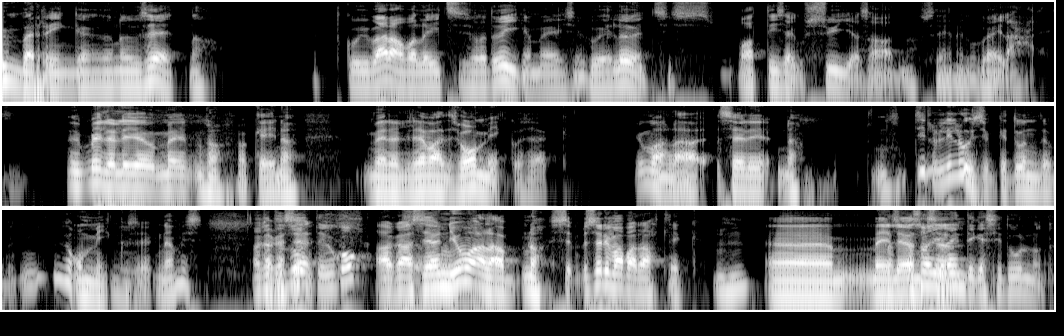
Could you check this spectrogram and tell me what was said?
ümberringi on nagu see, et noh, et kui värava lõid, siis oled õige mees ja kui ei löönud, siis vaata ise, kus süüa saad, noh, see nagu ka ei lähe meil oli ju, me noh, okei okay,, noh, meil oli Levadis hommikusöök. jumala, see oli noh, tilulilu sihuke tundub, hommikusöök, noh mis. aga, aga see, aga see on jumala, noh, see, see oli vabatahtlik mm. -hmm. Meil kas, kas oli vendi, kes ei tulnud?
